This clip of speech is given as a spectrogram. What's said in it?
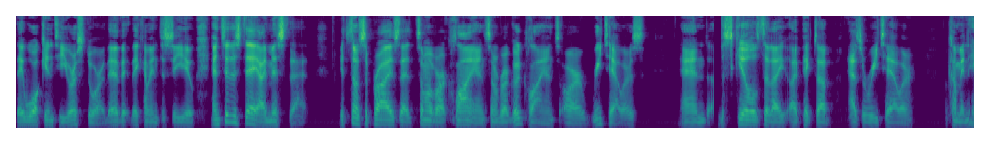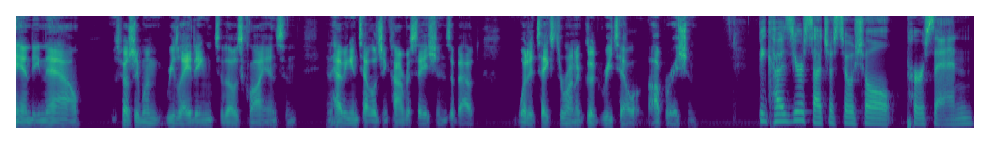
They walk into your store. They they come in to see you. And to this day, I miss that. It's no surprise that some of our clients, some of our good clients, are retailers, and the skills that I, I picked up as a retailer come in handy now, especially when relating to those clients and, and having intelligent conversations about what it takes to run a good retail operation. because you're such a social person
